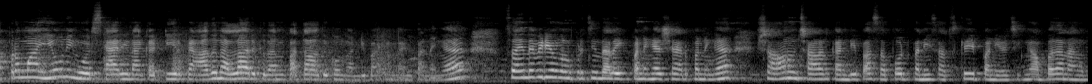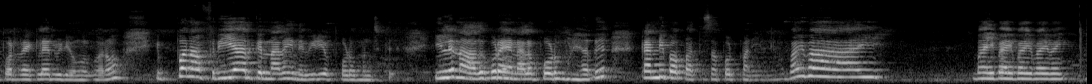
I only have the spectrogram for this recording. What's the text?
அப்புறமா ஈவினிங் ஒரு சாரீ நான் கட்டியிருப்பேன். அது நல்லா இருக்குதான்னு பார்த்தா அதுக்கும் கண்டிப்பாக கமெண்ட் பண்ணுங்கள் ஸோ இந்த வீடியோ உங்களுக்கு பிடிச்சிருந்தா லைக் பண்ணுங்கள் ஷேர் பண்ணுங்கள் ஷானும் சேனல் கண்டிப்பாக சப்போர்ட் பண்ணி சப்ஸ்கிரைப் பண்ணி வச்சுக்கோங்க. அப்போ தான் நாங்கள் போடுற ரெகுலர் வீடியோ உங்களுக்கு வரும். இப்போ நான் ஃப்ரீயாக இருக்கிறதுனால இந்த வீடியோ போட முடிஞ்சுது. இல்லை நான் அது கூட என்னால் போட முடியாது. கண்டிப்பாக பார்த்து சப்போர்ட் பண்ணிடுங்க. பை பாய் 拜拜拜拜拜。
